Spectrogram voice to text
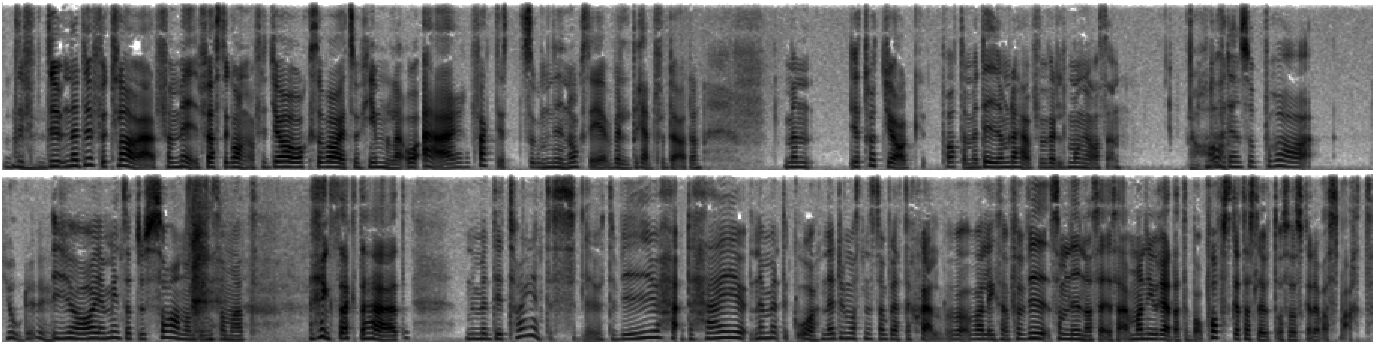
du, Mm. du, när du förklarar för mig första gången, för jag har också varit så himla, och är faktiskt, som Nina också är, väldigt rädd för döden. Men jag tror att jag pratade med dig om det här för väldigt många år sedan. Du Jaha, hade en så bra gjorde vi? Ja, jag minns att du sa någonting som att exakt det här att nej, men det tar ju inte slut. Vi är ju här, det här är ju, nej men åh, nej, du måste nästan berätta själv. Vad, vad liksom, för vi, som Nina säger, så här, man är ju rädd att det bara poff ska ta slut och så ska det vara svart.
